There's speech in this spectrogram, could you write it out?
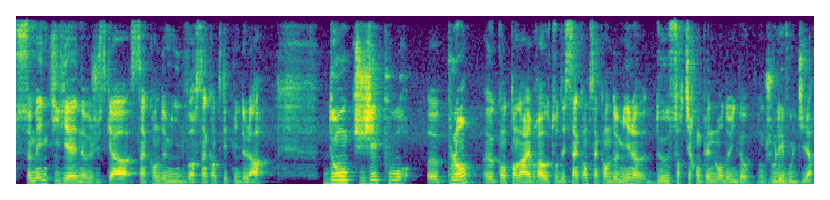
semaines qui viennent jusqu'à 52 000, voire 54 000 dollars. Donc, j'ai pour plan, quand on arrivera autour des 50-52 000, de sortir complètement de Invao. Donc, je voulais vous le dire.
